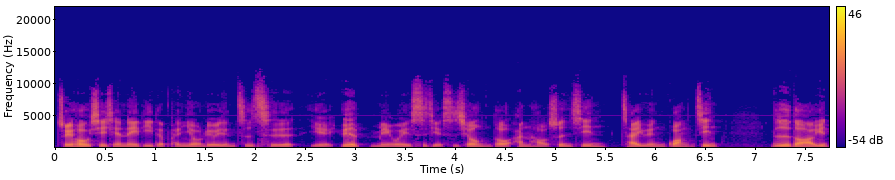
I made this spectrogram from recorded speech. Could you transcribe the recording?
最后，谢谢内地的朋友留言支持，也愿每位师姐师兄都安好顺心，财源广进，日日都好运。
